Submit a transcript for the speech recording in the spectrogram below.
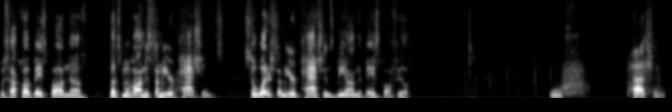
We've talked about baseball enough. Let's move on to some of your passions. So, what are some of your passions beyond the baseball field? Oof. Passions.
